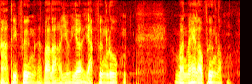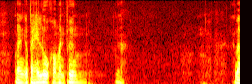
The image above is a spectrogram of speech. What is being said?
หาที่พึ่งพอเราอายุเยอะอยากพึ่งลูก มันไม่ให้เราพึ่งหรอก มันก็ไปให้ลูกของมันพึ่ง เรา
